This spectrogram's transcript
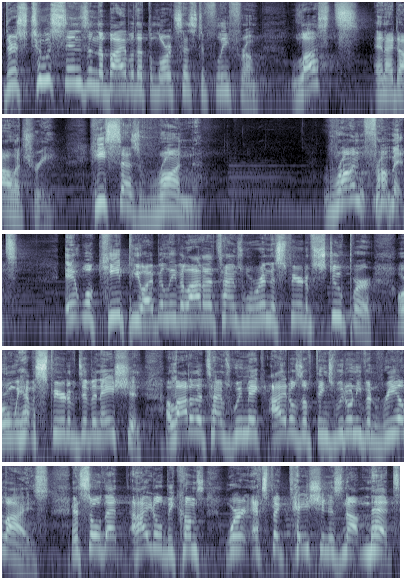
There's two sins in the Bible that the Lord says to flee from lusts and idolatry. He says, run. Run from it. It will keep you. I believe a lot of the times when we're in the spirit of stupor or when we have a spirit of divination, a lot of the times we make idols of things we don't even realize. And so that idol becomes where expectation is not met.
